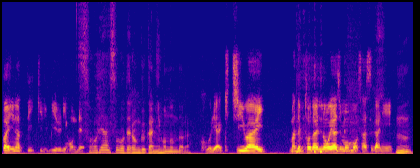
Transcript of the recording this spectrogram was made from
ぱいになって一気にビール2本で。そりゃそうで、ロング缶2本飲んだら。こりゃきちわい。まあでも隣の親父ももうさすがにうん。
